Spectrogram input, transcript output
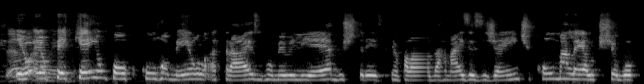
Então, Eu, eu pequei um pouco com o Romeu lá atrás. O Romeu, ele é dos três que tem o paladar mais exigente. Com o Malelo, que chegou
